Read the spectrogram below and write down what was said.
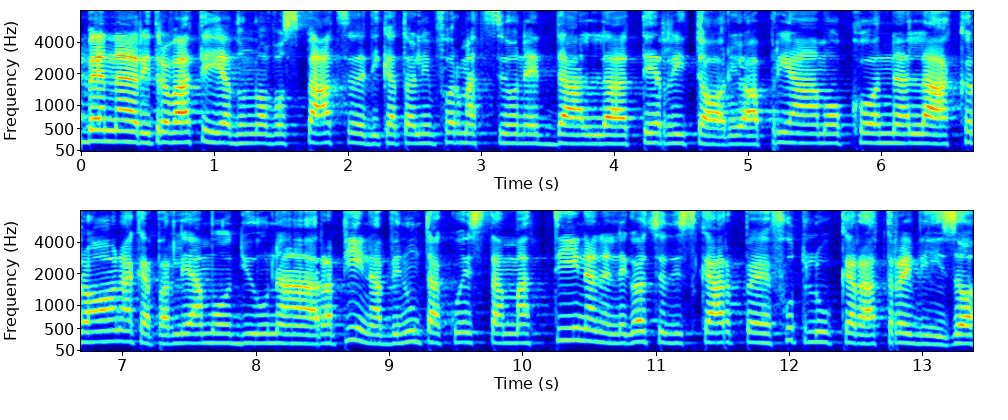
ben ritrovati ad un nuovo spazio dedicato all'informazione dal territorio. Apriamo con la cronaca, parliamo di una rapina avvenuta questa mattina nel negozio di scarpe Footlooker a Treviso.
